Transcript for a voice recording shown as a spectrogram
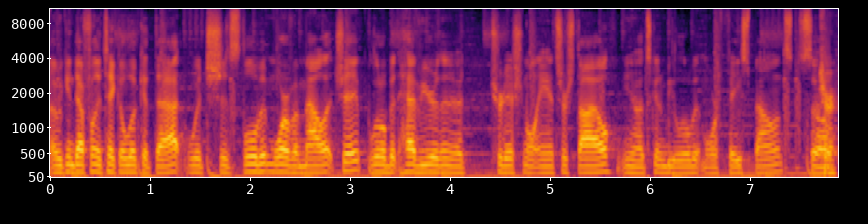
uh, we can definitely take a look at that, which is a little bit more of a mallet shape, a little bit heavier than a traditional Anser style. You know, it's going to be a little bit more face balanced. So Sure.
